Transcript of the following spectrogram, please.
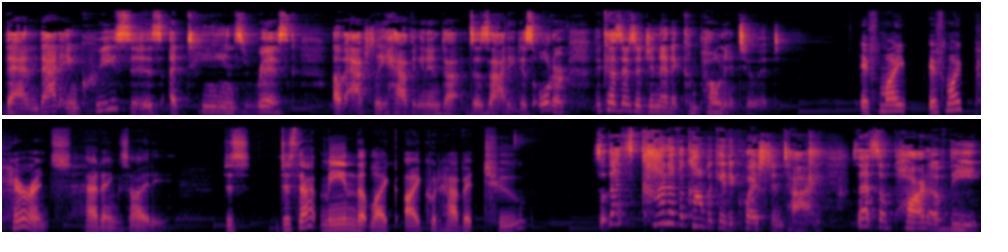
then that increases a teen's risk of actually having an anxiety disorder because there's a genetic component to it. If my if my parents had anxiety, does does that mean that like I could have it too? So that's kind of a complicated question, Tai. So that's a part of the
